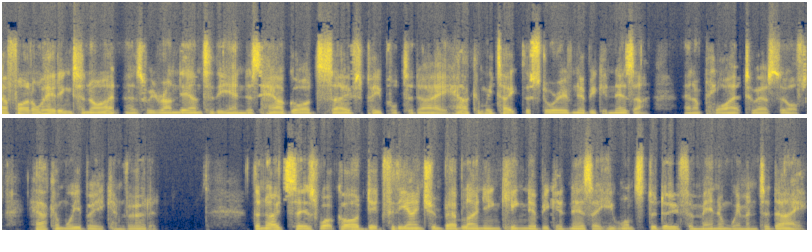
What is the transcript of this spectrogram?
Our final heading tonight, as we run down to the end, is how God saves people today. How can we take the story of Nebuchadnezzar and apply it to ourselves? How can we be converted? The note says what God did for the ancient Babylonian king Nebuchadnezzar, he wants to do for men and women today.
